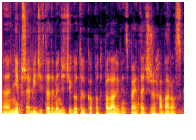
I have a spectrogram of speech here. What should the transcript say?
e, nie przebić i wtedy będziecie go tylko podpalali, więc pamiętajcie, że Habarowsk,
